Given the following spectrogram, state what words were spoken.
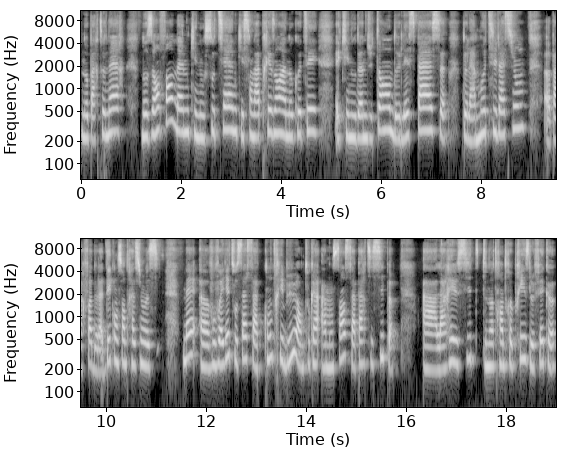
nos partenaires, nos enfants même qui nous soutiennent, qui sont là présents à nos côtés et qui nous donnent du temps, de l'espace, de la motivation, euh, parfois de la déconcentration aussi. Mais euh, vous voyez tout ça, ça contribue, en tout cas à mon sens, ça participe à la réussite de notre entreprise, le fait que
